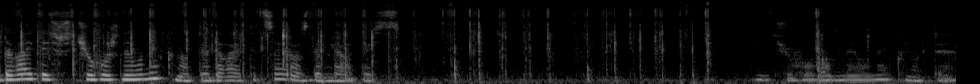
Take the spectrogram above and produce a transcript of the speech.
Давайте ж чого ж не уникнути. Давайте це роздивлятись. Чого вам не уникнути?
